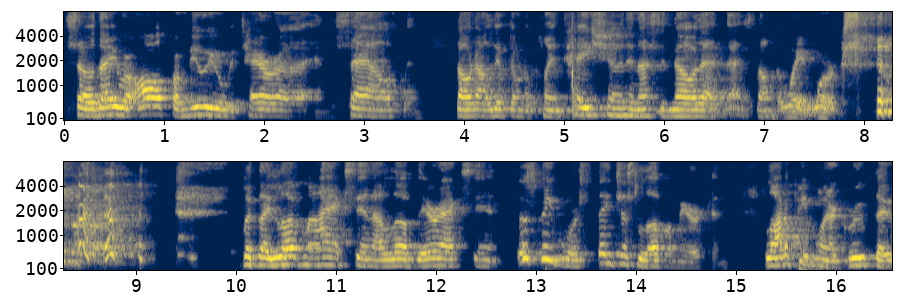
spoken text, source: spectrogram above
so they were all familiar with Tara and the South, and thought I lived on a plantation. And I said, no, that that's not the way it works. but they love my accent. I love their accent. Those people were they just love Americans. A lot of people in our group they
